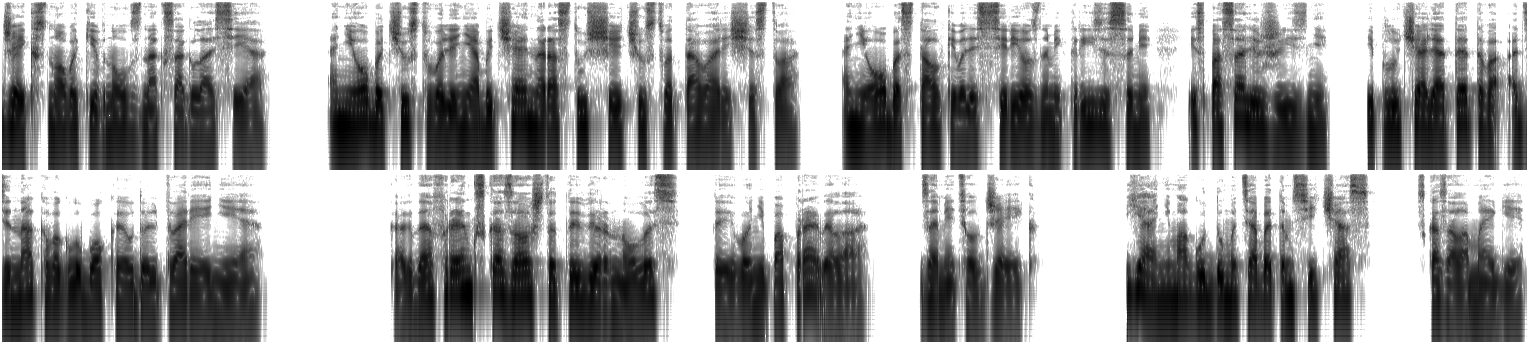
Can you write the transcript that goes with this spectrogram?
Джейк снова кивнул в знак согласия. Они оба чувствовали необычайно растущее чувство товарищества. Они оба сталкивались с серьезными кризисами и спасали жизни, и получали от этого одинаково глубокое удовлетворение. «Когда Фрэнк сказал, что ты вернулась, ты его не поправила», — заметил Джейк. «Я не могу думать об этом сейчас», — сказала Мэгги,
